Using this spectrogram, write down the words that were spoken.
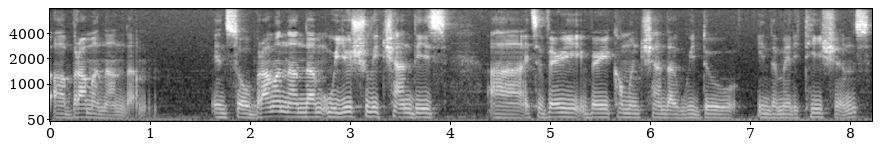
uh, brahmanandam and so brahmanandam we usually chant this uh, it's a very very common chant that we do in the meditations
